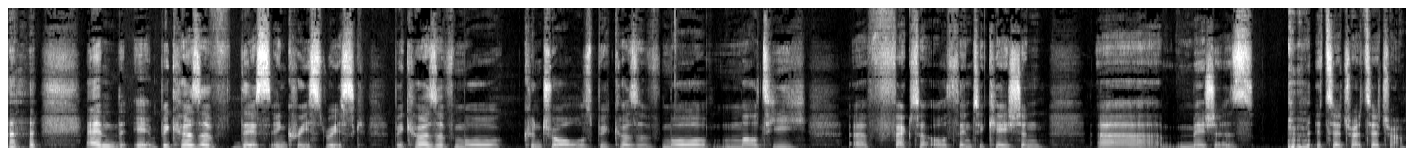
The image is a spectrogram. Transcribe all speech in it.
and it, because of this increased risk, because of more controls, because of more multi uh, factor authentication, uh, measures, etc., etc.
